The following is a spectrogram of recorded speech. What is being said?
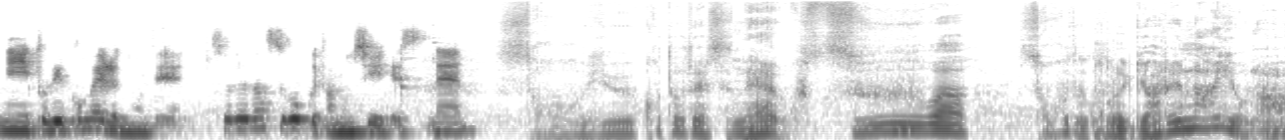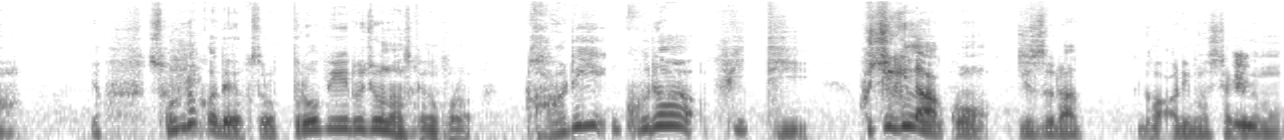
に飛び込めるので、それがすごく楽しいですね。そういうことですね。普通はそうでこれやれないよな。いやその中でそのプロフィール上なんですけどこれカリグラフィティ不思議なこの字面がありましたけども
